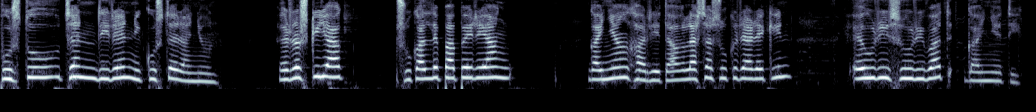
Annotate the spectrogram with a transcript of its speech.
Pustutzen diren ikusterainon. Erroskiak sukalde paperean gainean jarri eta glasa sukrearekin euri zuri bat gainetik.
